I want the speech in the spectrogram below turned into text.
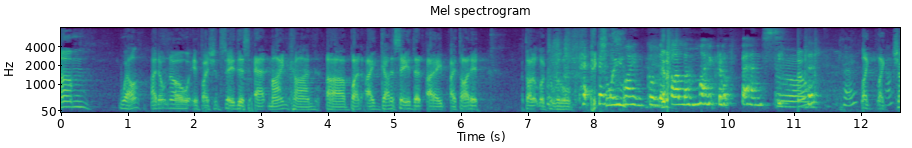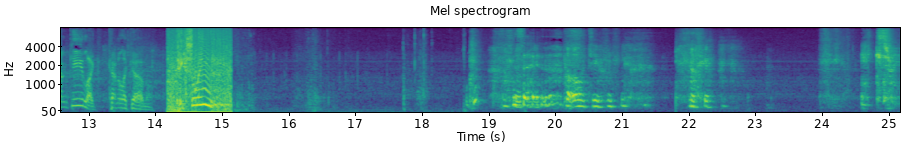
Um, well, I don't know if I should say this at Minecon, uh, but I got to say that I, I thought it I thought it looked a little pixely, Minecraft, där alla Minecraft-fans sitter. Okay. like like chunky, like kind of like um pixely. Oh, du. Extreme.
